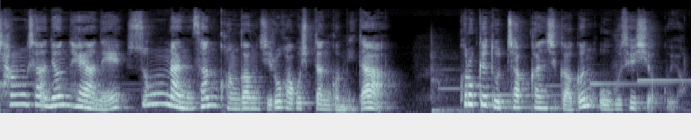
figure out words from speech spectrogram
샹샤년 해안의 쑥난산 관광지로 가고 싶다는 겁니다. 그렇게 도착한 시각은 오후 3시였고요.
